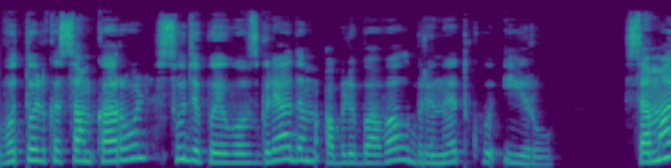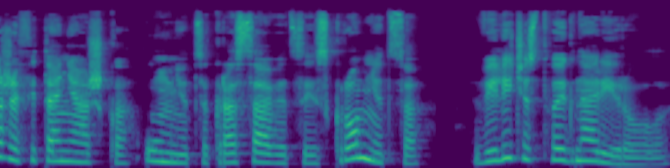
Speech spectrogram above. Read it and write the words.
Вот только сам король, судя по его взглядам, облюбовал брюнетку Иру. Сама же фитоняшка, умница, красавица и скромница, величество игнорировала.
